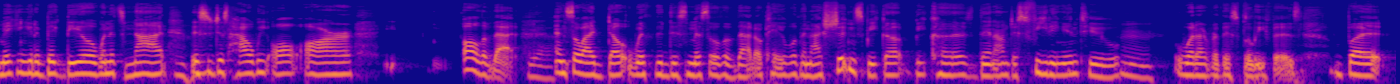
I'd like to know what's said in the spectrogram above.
making it a big deal when it's not. This is just how we all are. All of that. Yeah. And so I dealt with the dismissal of that. Okay, well, then I shouldn't speak up because then I'm just feeding into whatever this belief is. But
